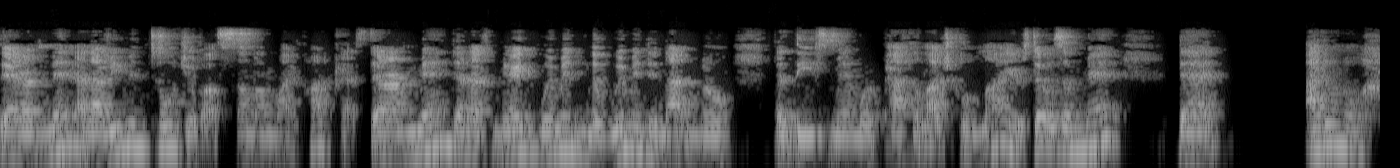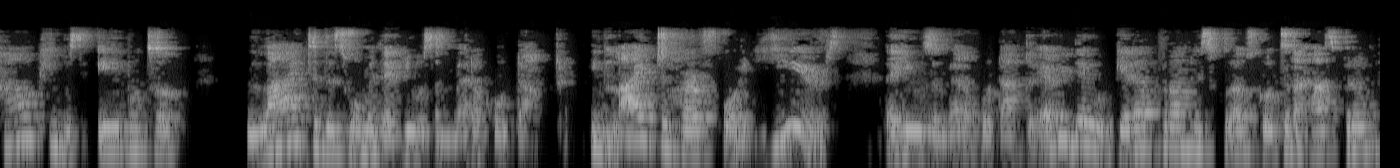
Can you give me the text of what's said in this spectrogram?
There are men, and I've even told you about some on my podcast. There are men that have married women, and the women did not know that these men were pathological liars. There was a man that I don't know how he was able to lie to this woman that he was a medical doctor. He lied to her for years that he was a medical doctor. Every day would get up, put on his gloves, go to the hospital.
